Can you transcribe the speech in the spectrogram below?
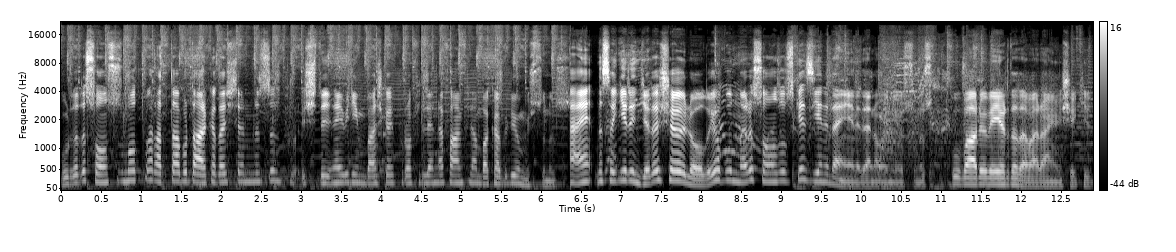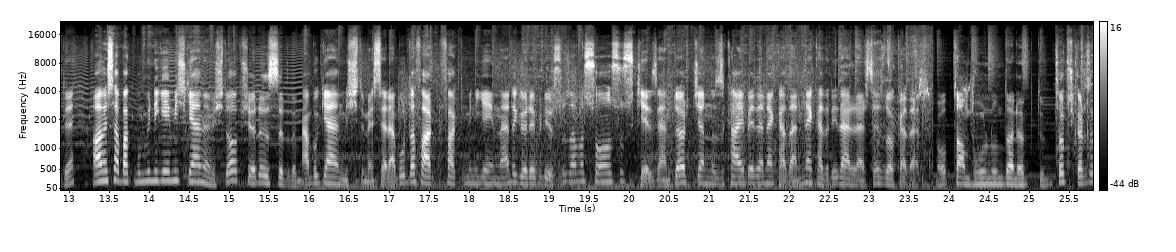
Burada da sonsuz mod var. Hatta burada arkadaşlarınızın işte ne bileyim başka profillerine falan filan bakabiliyormuşsunuz. Ha, Atlas'a girince de şöyle oluyor. Bunları sonsuz kez yeniden yeniden oynuyorsunuz. Bu WarioWare'da da var aynı şekilde. Ama mesela bak bu mini game hiç gelmemişti. Hop şöyle ısırdım. Ha bu gelmişti mesela. Burada farklı farklı mini game'lerde görebiliyorsunuz ama sonsuz kez yani 4 canınızı kaybedene kadar ne kadar ilerlerseniz o kadar. Hop tam burnundan öptüm. Çok çıkarsa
